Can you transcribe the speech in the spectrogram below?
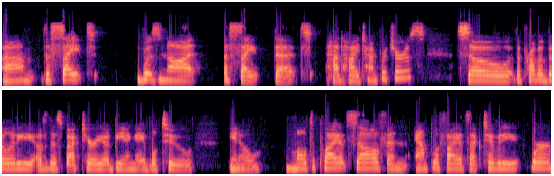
um, the site was not a site that had high temperatures. So the probability of this bacteria being able to, you know, multiply itself and amplify its activity were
